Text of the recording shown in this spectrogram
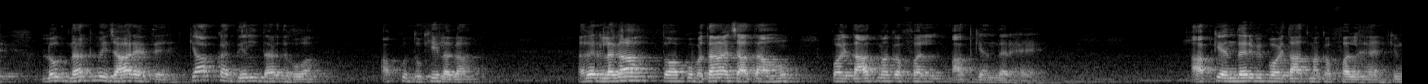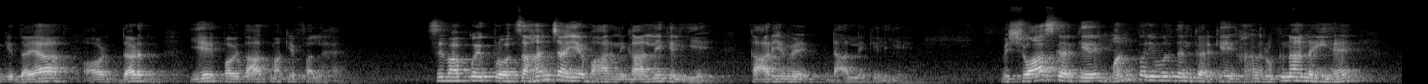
लोग नर्क में जा रहे थे, क्या आपका दिल दर्द हुआ? आपको दुखी लगा? अगर लगा तो आपको बताना चाहता हूँ पवित्र आत्मा का फल आपके अंदर है। आपके अंदर भी पवित्र आत्मा का फल है, क्योंकि दया और दर्द, ये पवित्र आत्मा के फल है। सिर्फ़ आपको एक प्रोत्साहन चाहिए बाहर निकालने के लिए, कार्य में डालने के लिए। विश्वास करके, मन परिवर्तन करके हाँ रुकना नहीं है,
